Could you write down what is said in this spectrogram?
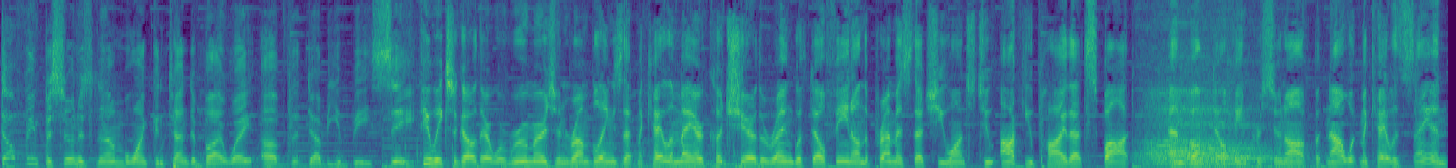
Delphine Persoon is the number one contender by way of the WBC. A few weeks ago, there were rumors and rumblings that Michaela Mayer could share the ring with Delphine on the premise that she wants to occupy that spot and bump Delphine Persoon off. But now what Michaela's saying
